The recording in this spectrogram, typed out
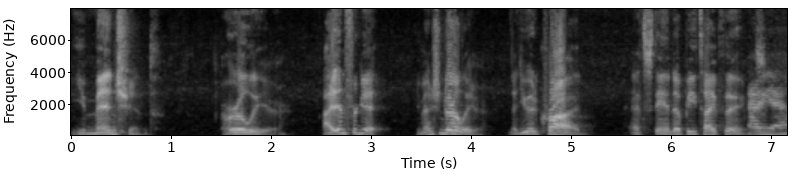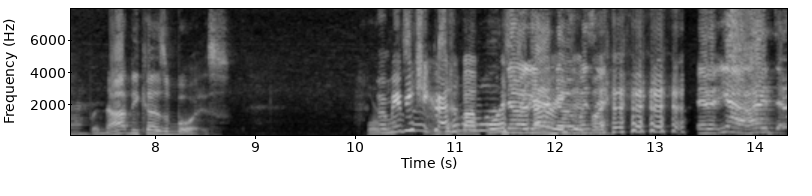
You mentioned earlier. I didn't forget. You mentioned earlier that you had cried at stand up y type things. Oh yeah. But not because of boys. Or, or maybe she cries about boys. No, yeah, no, reason, but... uh, yeah, I,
